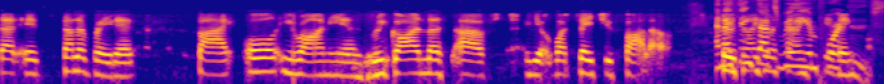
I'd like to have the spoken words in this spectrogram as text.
that is celebrated by all Iranians, regardless of you know, what faith you follow. And So I think like that's really important.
